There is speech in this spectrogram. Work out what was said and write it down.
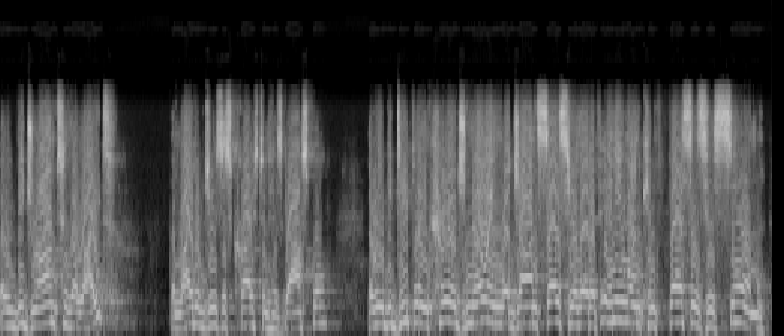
that we'd be drawn to the light, the light of Jesus Christ and his gospel, that we'd be deeply encouraged knowing what John says here, that if anyone confesses his sin,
